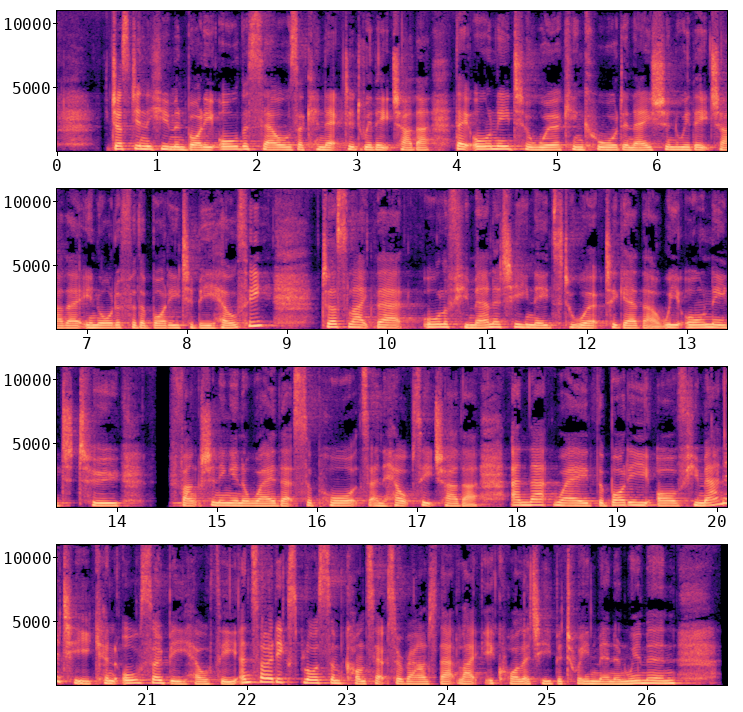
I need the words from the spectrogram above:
Just in the human body, all the cells are connected with each other. They all need to work in coordination with each other in order for the body to be healthy. Just like that, all of humanity needs to work together. We all need to functioning in a way that supports and helps each other. And that way, the body of humanity can also be healthy. And so it explores some concepts around that, like equality between men and women.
